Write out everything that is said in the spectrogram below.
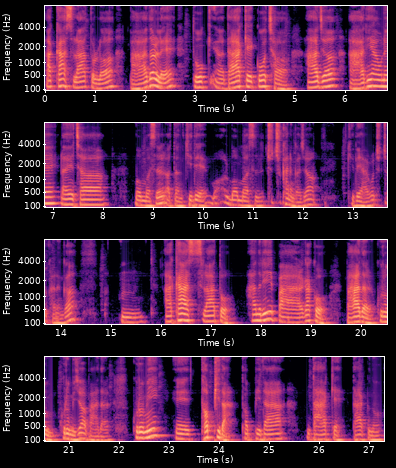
아카스라톨러 바들레 다깨 꽂혀 아저 아디아운에 라에처 뭐뭇을 어떤 기대 뭐뭇을 추측하는 거죠. 기대하고 추측하는 거. 음, 아카스라토 하늘이 빨갛고 바들 구름 구름이죠 바들 구름이 에, 덮이다 덮이다 닿게 닿노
